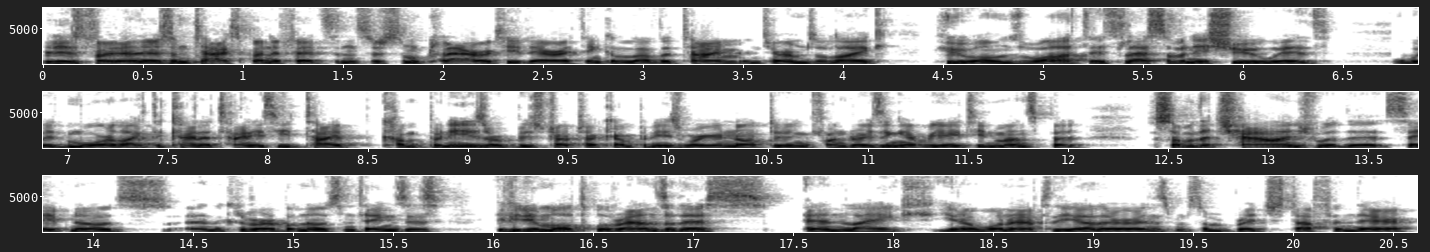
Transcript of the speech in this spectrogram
it is fun. And there's some tax benefits and there's some clarity there, I think, a lot of the time in terms of like who owns what. It's less of an issue with with more like the kind of tiny seed type companies or bootstrap type companies where you're not doing fundraising every 18 months. But some of the challenge with the safe notes and the convertible notes and things is if you do multiple rounds of this and like, you know, one after the other and some, some bridge stuff in there,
